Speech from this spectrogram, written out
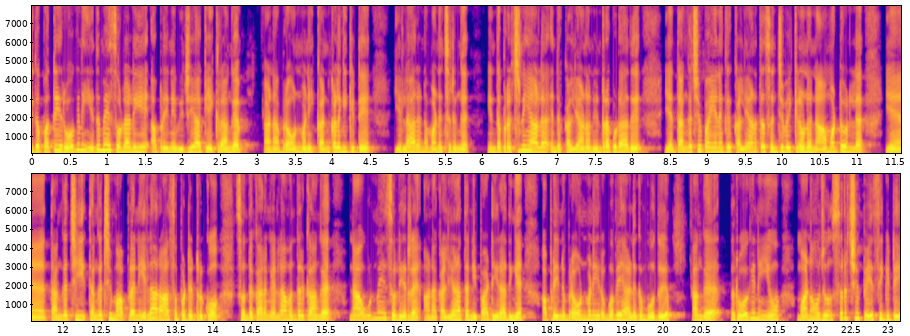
இதை பற்றி ரோகிணி எதுவுமே சொல்லலையே அப்படின்னு விஜயா கேட்குறாங்க ஆனால் பிரவுன்மணி கண் கலங்கிக்கிட்டே எல்லாரும் என்னை மன்னிச்சிடுங்க இந்த பிரச்சனையால் இந்த கல்யாணம் நின்றக்கூடாது. என் தங்கச்சி பையனுக்கு கல்யாணத்தை செஞ்சு வைக்கணும்னு நான் மட்டும் இல்லை என் தங்கச்சி தங்கச்சி மாப்பிள்ளன்னு எல்லாரும் ஆசைப்பட்டுட்டு இருக்கோம். சொந்தக்காரங்க எல்லாம் வந்திருக்காங்க. நான் உண்மையை சொல்லிடுறேன். ஆனால் கல்யாணத்தை நிப்பாட்டிடாதீங்க அப்படின்னு பிரவுன்மணி ரொம்பவே அழுகும்போது அங்கே ரோகிணியும் மனோஜும் சிரிச்சு பேசிக்கிட்டே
